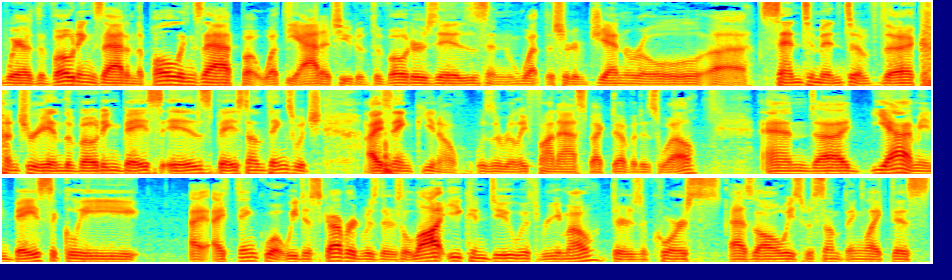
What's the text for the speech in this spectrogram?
where the voting's at and the polling's at, but what the attitude of the voters is and what the sort of general uh, sentiment of the country and the voting base is based on things, which I think, you know, was a really fun aspect of it as well. And uh, yeah, I mean, basically, I, I, think what we discovered was there's a lot you can do with Remo. There's, of course, as always with something like this,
